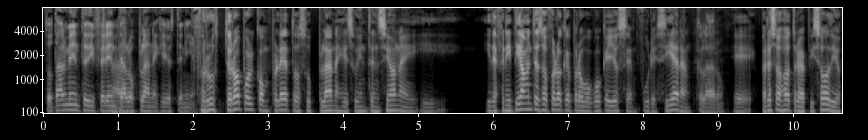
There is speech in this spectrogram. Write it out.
Totalmente diferente Claro. a los planes que ellos tenían. Frustró por completo sus planes y sus intenciones y, y definitivamente eso fue lo que provocó que ellos se enfurecieran. Claro. Eh, pero eso es otro episodio.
